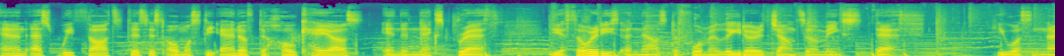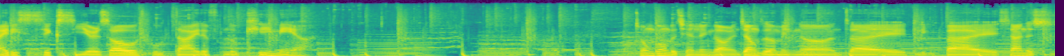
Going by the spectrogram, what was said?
And as we thought this is almost the end of the whole chaos, in the next breath, the authorities announced the former leader Jiang Zeming's death. He was 96 years old who died of leukemia. 中共的前领导人江泽民呢，在礼拜三的时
